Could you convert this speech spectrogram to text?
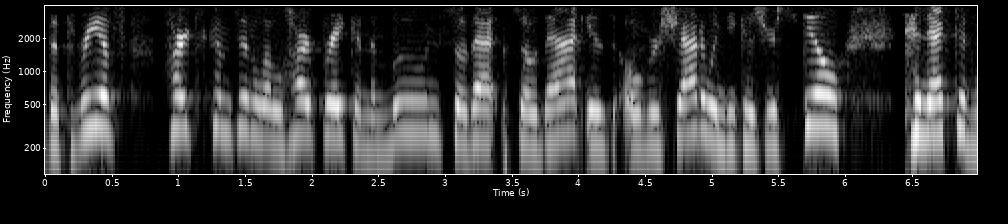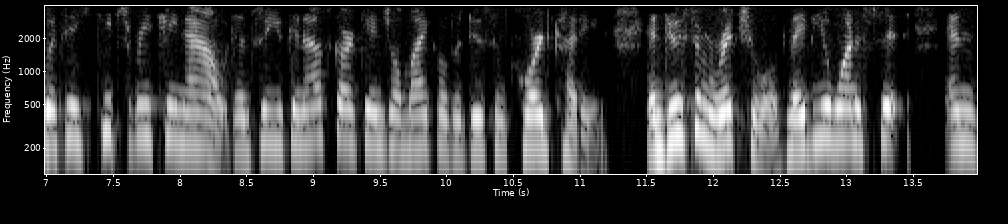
the three of hearts comes in a little heartbreak and the moon so that so that is overshadowing because you're still connected with he keeps reaching out. And so you can ask archangel michael to do some cord cutting and do some rituals. Maybe you want to sit and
